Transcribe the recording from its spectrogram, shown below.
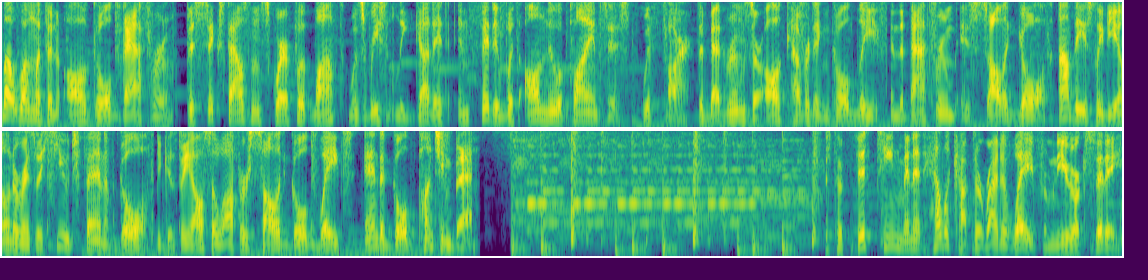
about one with an all-gold bathroom? The 6,000 square foot loft was recently gutted and fitted with all new appliances. With Thar, the bedrooms are all covered in gold leaf and the bathroom is solid gold. Obviously the owner is a huge fan of gold because they also offer solid gold weights and a gold punching bag. Just a 15 minute helicopter ride away from New York City.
